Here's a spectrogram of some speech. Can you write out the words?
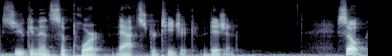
so you can then support that strategic vision. So,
